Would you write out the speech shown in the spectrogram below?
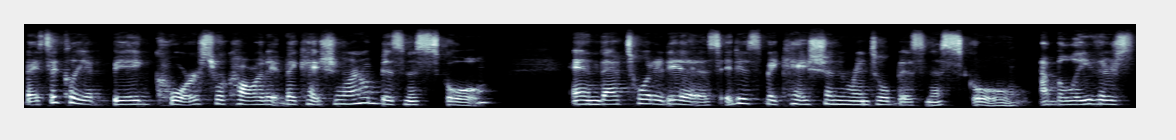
basically a big course. We're calling it Vacation Rental Business School. And that's what it is. It is Vacation Rental Business School. I believe there's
